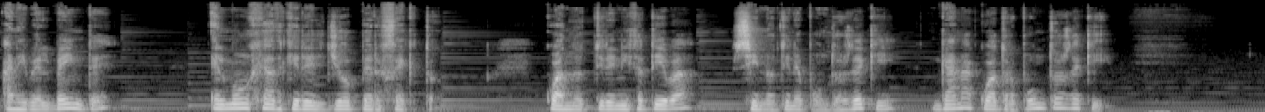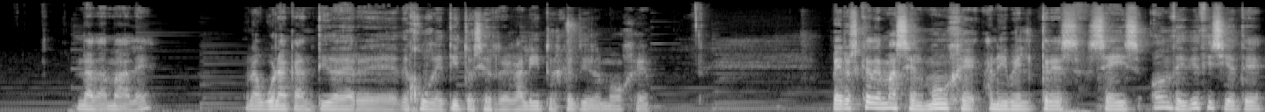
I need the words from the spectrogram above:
A nivel 20, el monje adquiere el yo perfecto. Cuando tira iniciativa, si no tiene puntos de ki, gana 4 puntos de ki. Nada mal, ¿eh? Una buena cantidad de, de, juguetitos y regalitos que tiene el monje. Pero es que además el monje a nivel 3, 6, 11 y 17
